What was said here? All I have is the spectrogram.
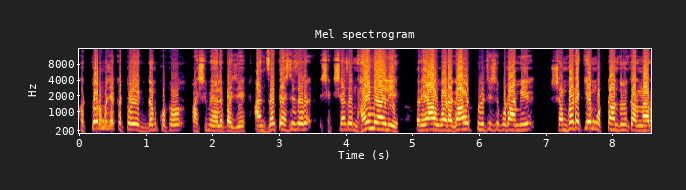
कठोर म्हणजे कठोर एकदम कठोर फाशी मिळायला पाहिजे. आणि जर त्यासने जर शिक्षा जर नाही मिळाली तर या वडगाव पोलीस स्टेशन पुढे आम्ही शंभर टक्के मोठं आंदोलन करणार.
